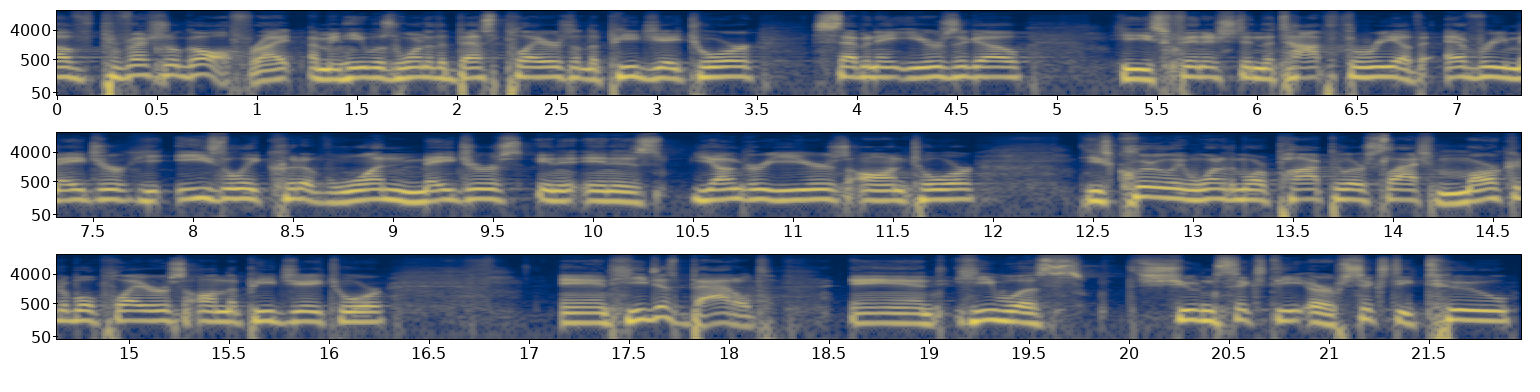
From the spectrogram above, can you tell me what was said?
of professional golf. Right? I mean, he was one of the best players on the PGA Tour seven eight years ago. He's finished in the top three of every major. He easily could have won majors in, in his younger years on tour. He's clearly one of the more popular slash marketable players on the PGA Tour, and he just battled. And he was shooting 60 or 62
